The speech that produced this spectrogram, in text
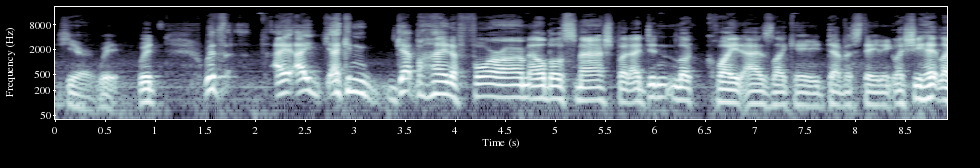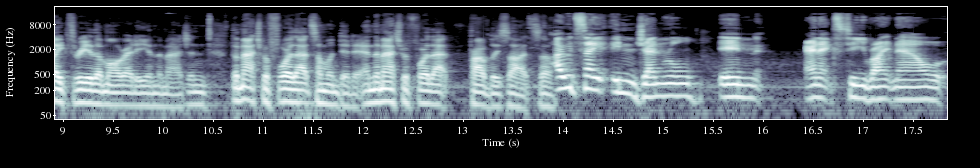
here with with with I, I I can get behind a forearm elbow smash, but I didn't look quite as like a devastating. Like she hit like three of them already in the match, and the match before that someone did it, and the match before that probably saw it. So I would say in general in NXT right now,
